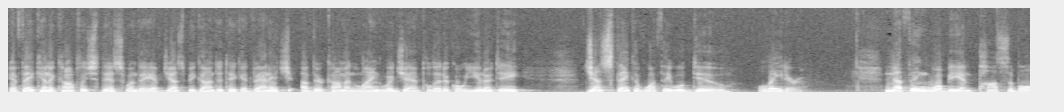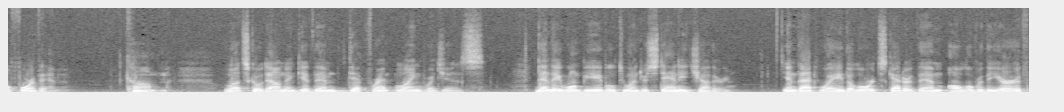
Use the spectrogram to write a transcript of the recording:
if they can accomplish this when they have just begun to take advantage of their common language and political unity, just think of what they will do later. Nothing will be impossible for them. Come, let's go down and give them different languages. Then they won't be able to understand each other. In that way, the Lord scattered them all over the earth,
